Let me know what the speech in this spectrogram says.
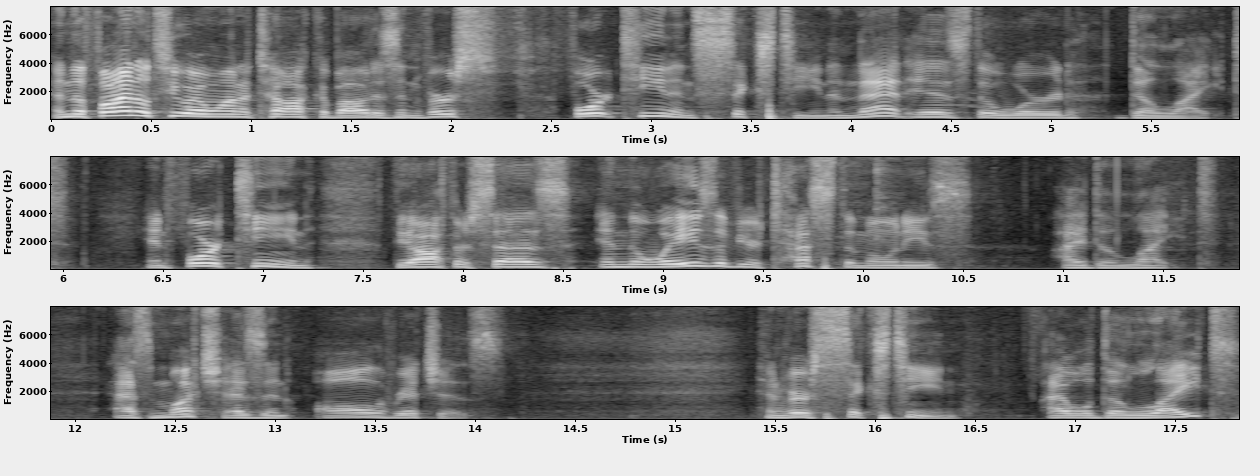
And the final two I want to talk about is in verse 14 and 16, and that is the word delight. In 14, the author says, In the ways of your testimonies I delight, as much as in all riches. In verse 16, I will delight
